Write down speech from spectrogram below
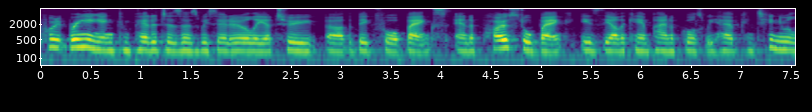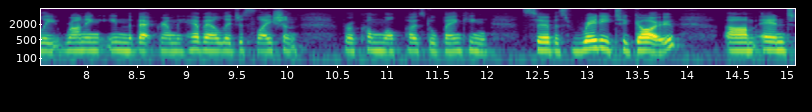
put, bringing in competitors, as we said earlier, to uh, the big four banks. And a postal bank is the other campaign, of course, we have continually running in the background. We have our legislation for a Commonwealth Postal Banking Service ready to go. Um, and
